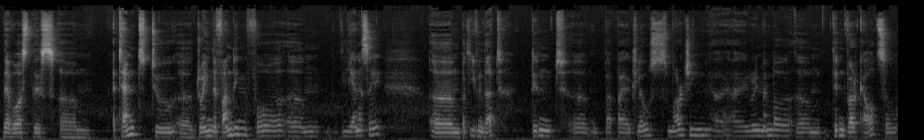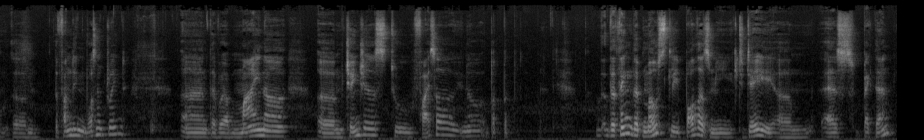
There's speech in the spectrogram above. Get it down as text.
There was this um, attempt to uh, drain the funding for um, the NSA, um, but even that didn't, uh, by, a close margin, I, remember, um, didn't work out. So um, the funding wasn't drained, and there were minor um, changes to FISA, you know, but but the the thing that mostly bothers me today, um, as back then,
